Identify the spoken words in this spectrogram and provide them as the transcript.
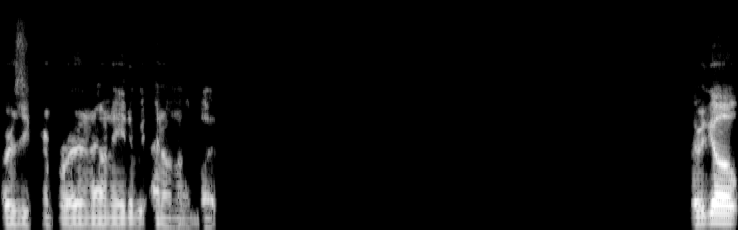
Or is he now in AEW? I don't know, but there we go.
